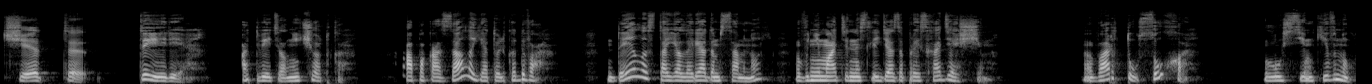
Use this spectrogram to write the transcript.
«Четыре», — ответил нечетко. А показала я только два. Дейла стояла рядом со мной, внимательно следя за происходящим. «Во рту сухо?» Лусим кивнул.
